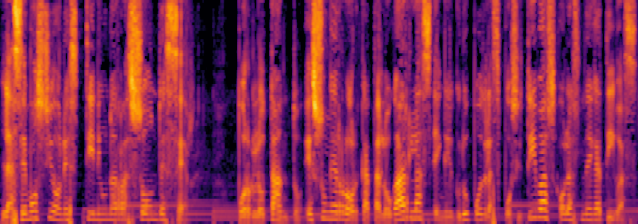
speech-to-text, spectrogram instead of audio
Las emociones tienen una razón de ser. Por lo tanto, es un error catalogarlas en el grupo de las positivas o las negativas.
